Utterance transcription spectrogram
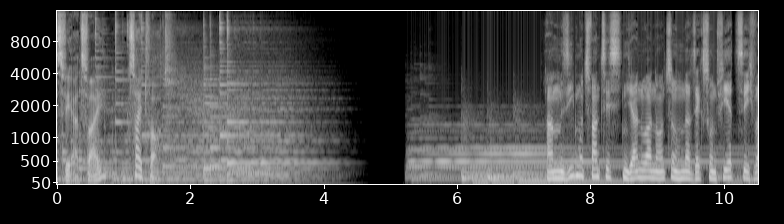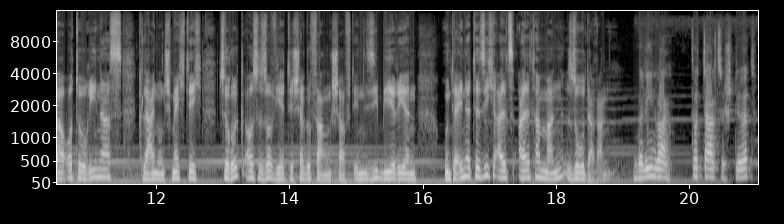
SWA 2 Zeitwort Am 27. Januar 1946 war Otto Rinas, klein und schmächtig, zurück aus sowjetischer Gefangenschaft in Sibirien und erinnerte sich als alter Mann so daran. Berlin war total zerstört,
